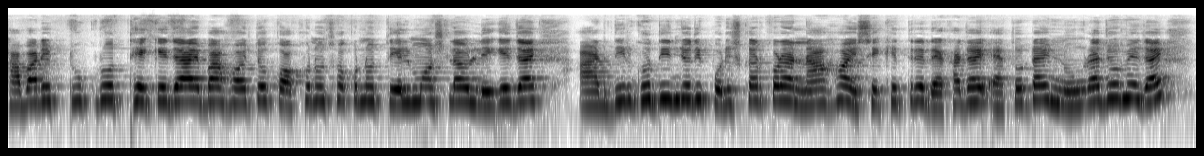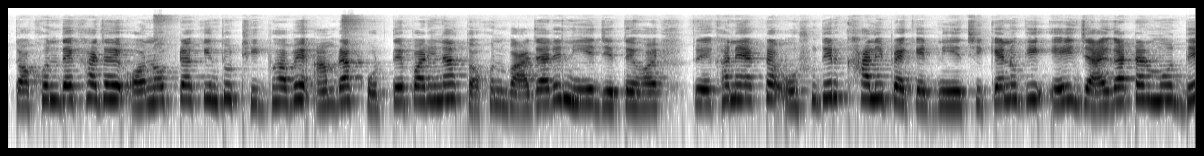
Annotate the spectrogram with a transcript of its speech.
খাবারের টুকরো থেকে যায় বা হয়তো কখনো কখনো তেল মশলাও লেগে যায়। আর দীর্ঘদিন যদি পরিষ্কার করা না হয়, সেক্ষেত্রে দেখা যায় এতটাই নোংরা জমে যায়, তখন দেখা যায় অন অফটা কিন্তু ঠিকভাবে আমরা করতে পারি না, তখন বাজারে নিয়ে যেতে হয়। তো এখানে একটা ওষুধের খালি প্যাকেট নিয়েছি, কেন কি এই জায়গাটার মধ্যে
